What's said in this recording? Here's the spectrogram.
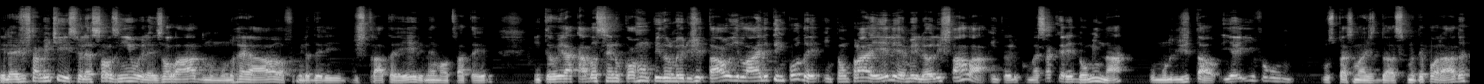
ele é justamente isso. Ele é sozinho, ele é isolado no mundo real, a família dele distrata ele, né, maltrata ele. Então ele acaba sendo corrompido no meio digital e lá ele tem poder. Então para ele é melhor ele estar lá. Então ele começa a querer dominar o mundo digital. E aí vão os personagens da segunda temporada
